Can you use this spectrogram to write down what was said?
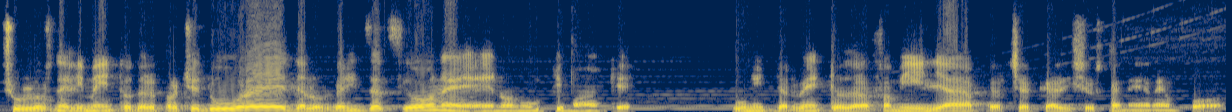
sullo snellimento delle procedure, dell'organizzazione e non ultimo anche un intervento della famiglia per cercare di sostenere un po'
